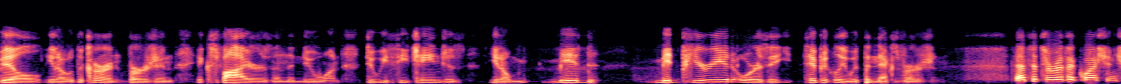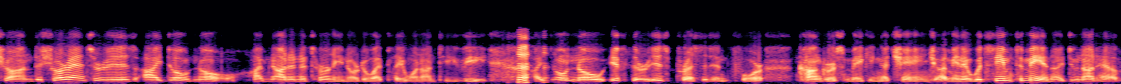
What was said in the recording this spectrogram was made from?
bill, you know, the current version expires and the new one? Do we see changes, you know, mid mid period, or is it typically with the next version? That's a terrific question, Sean. The short answer is I don't know. I'm not an attorney, nor do I play one on TV. I don't know if there is precedent for Congress making a change. I mean, it would seem to me, and I do not have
